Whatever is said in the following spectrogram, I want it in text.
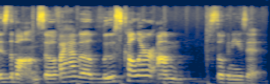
is the bomb. So if I have a loose color, I'm still gonna use it.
